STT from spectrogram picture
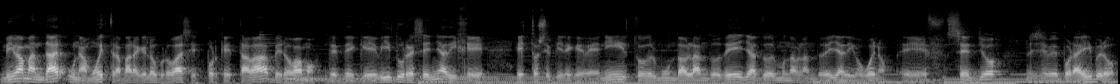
me iba a mandar una muestra para que lo probase, porque estaba, pero vamos, desde que vi tu reseña dije, esto se tiene que venir, todo el mundo hablando de ella, todo el mundo hablando de ella, digo, bueno, eh, Sergio, no sé si se ve por ahí, pero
